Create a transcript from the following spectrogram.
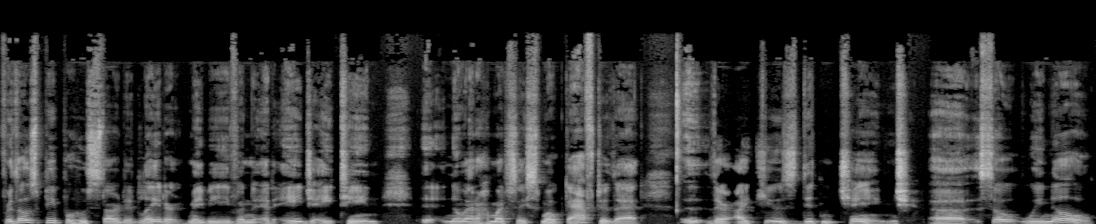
For those people who started later, maybe even at age 18, eh, no matter how much they smoked after that, eh, their IQs didn't change. Uh, so we know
